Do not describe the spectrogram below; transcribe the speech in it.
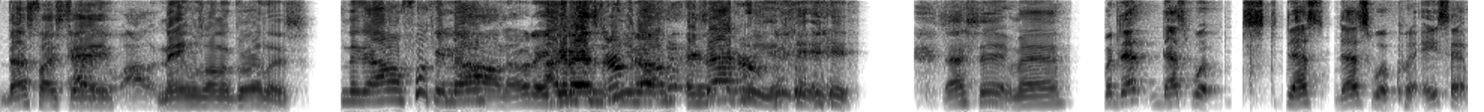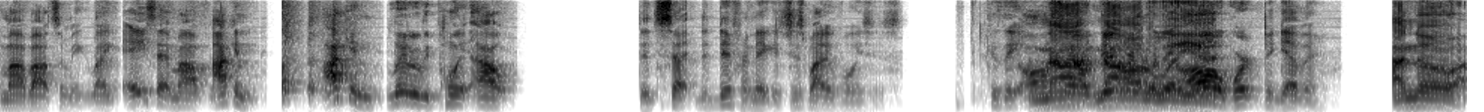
That's like saying while ago. names on the Gorillaz. Nigga, I don't fucking Nigga, know. I don't know. They good ass group, you know though. exactly. That's it, man. But that that's what that's that's what put ASAP Mob out to me. Like ASAP Mob, I can I can literally point out the set the different niggas just by their voices. Cause they all Not- sound not all different, the but they way all work together. I know.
